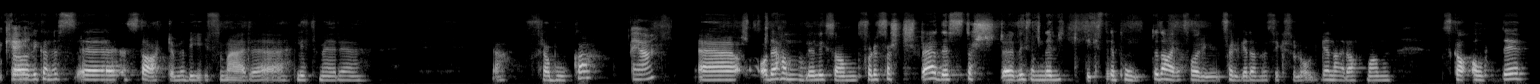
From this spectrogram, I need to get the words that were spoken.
Okay. Så vi kan jo eh, starte med de som er eh, litt mer eh, ja, fra boka. Ja. Eh, og det handler liksom For det første, det største, liksom det viktigste punktet da, ifølge denne sexologen, er at man skal alltid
